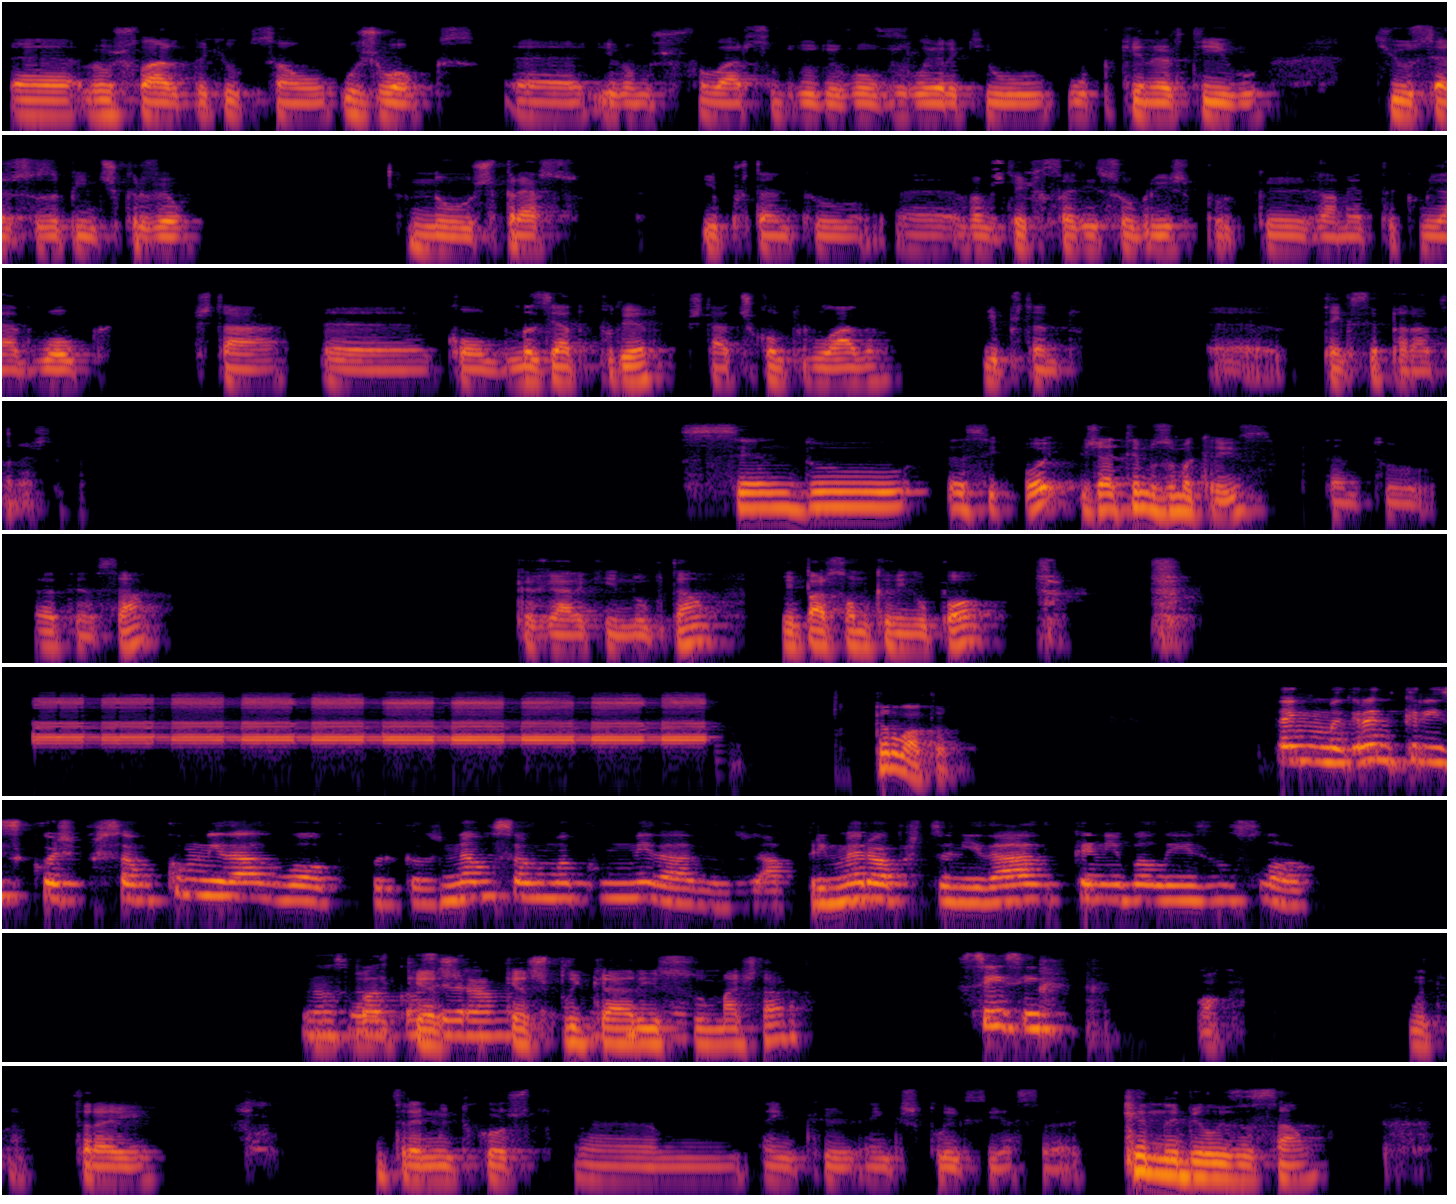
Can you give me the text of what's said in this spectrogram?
uh, vamos falar daquilo que são os wokes uh, e vamos falar sobretudo, eu vou-vos ler aqui o, o, pequeno artigo que o Sérgio Sousa Pinto escreveu no Expresso e portanto vamos ter que refletir sobre isto porque realmente a comunidade woke está uh, com demasiado poder, está descontrolada e, portanto, uh, tem que ser parado honestamente. Sendo assim, oi, já temos uma crise, portanto, atenção. Carregar aqui no botão, limpar só um bocadinho o pó. Carlota. Tenho uma grande crise com a expressão comunidade woke, porque eles não são uma comunidade. Eles, à primeira oportunidade, canibalizam-se logo. Não se pode queres, considerar. Queres explicar isso mais tarde? Sim, sim. Ok. Muito bem. Terei, terei muito gosto um, em que, em que explique-se essa canibalização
